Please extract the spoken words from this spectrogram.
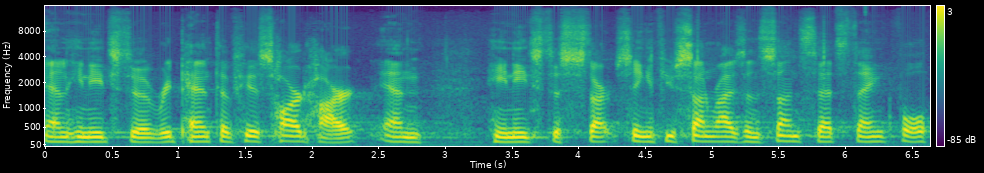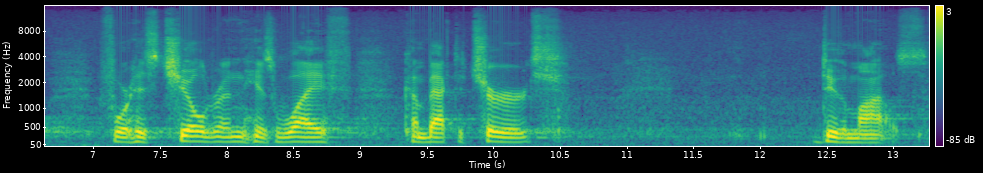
and he needs to repent of his hard heart and he needs to start seeing a few sunrises and sunsets, thankful for his children, his wife, come back to church, do the miles.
